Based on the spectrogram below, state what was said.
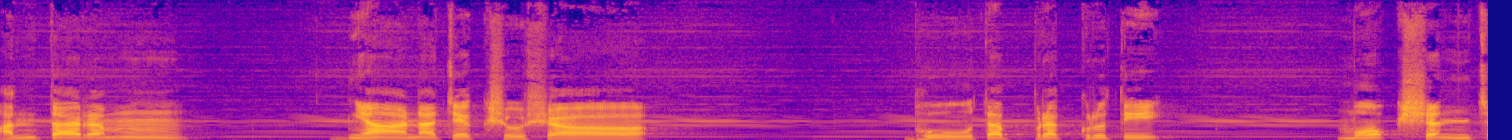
अन्तरं ज्ञानचक्षुषा। भूतप्रकृति मोक्षञ्च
